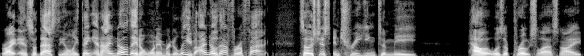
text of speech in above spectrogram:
right? And so that's the only thing. And I know they don't want Emory to leave. I know that for a fact. So it's just intriguing to me how it was approached last night.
